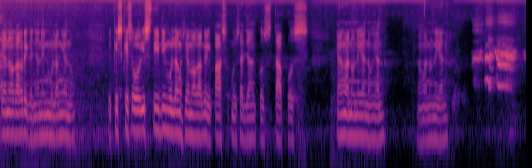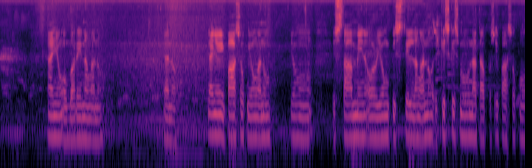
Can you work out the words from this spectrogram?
yan mga kaagri ganyanin mo lang yan oh. ikis-kis o steady mo lang siya mga kaagri ipasok mo siya dyan tapos, tapos yung ano na yan oh, yan. Yung ano na yan. Yan yung ovary ng ano. Yan oh. Yan yung ipasok yung ano yung stamin or yung pistil ng ano. Ikis-kis mo muna tapos ipasok mo.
